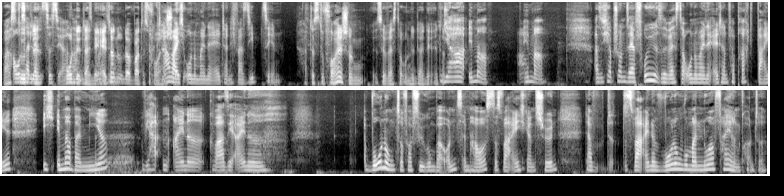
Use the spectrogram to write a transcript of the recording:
Warst außer du letztes Jahr, Ohne deine Eltern so. oder war das vorher Klar schon? war ich ohne meine Eltern, ich war 17. Hattest du vorher schon Silvester ohne deine Eltern? Ja, immer. Immer. Also ich habe schon sehr früh Silvester ohne meine Eltern verbracht, weil ich immer bei mir, wir hatten eine, quasi eine Wohnung zur Verfügung bei uns im Haus. Das war eigentlich ganz schön. Da, das war eine Wohnung, wo man nur feiern konnte.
